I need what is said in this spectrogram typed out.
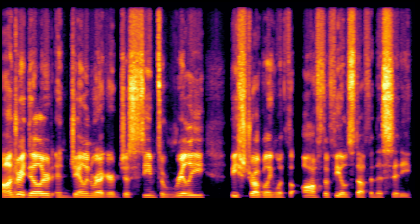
andre dillard and jalen Reagor just seem to really be struggling with the off the field stuff in this city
